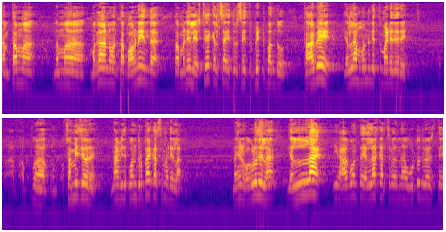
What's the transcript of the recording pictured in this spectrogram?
ನಮ್ಮ ತಮ್ಮ, ನಮ್ಮ ಮಗ ಅನ್ನುವಂಥ ಭಾವನೆಯಿಂದ ತಾವು ಮನೇಲಿ ಎಷ್ಟೇ ಕೆಲಸ ಇದ್ದರೂ ಸಹಿತ ಬಿಟ್ಟು ಬಂದು ತಾವೇ ಎಲ್ಲ ಮುಂದೆ ನಿಂತು ಮಾಡಿದಿರಿ ಸ್ವಾಮೀಜಿಯವರೇ, ನಾವು ಇದಕ್ಕೆ ಒಂದು ರೂಪಾಯಿ ಖರ್ಚು ಮಾಡಿಲ್ಲ. ನಾವೇನು ಹೊಗಳೋದಿಲ್ಲ. ಎಲ್ಲ ಈಗ ಆಗುವಂತ ಎಲ್ಲ ಖರ್ಚುಗಳನ್ನ ಊಟದ ವ್ಯವಸ್ಥೆ,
